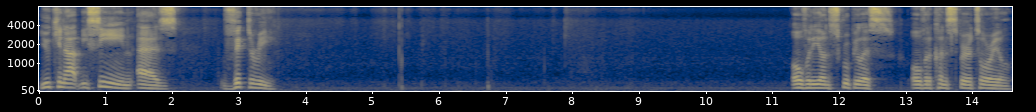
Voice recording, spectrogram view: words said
You cannot be seen as victory. Over the unscrupulous, over the conspiratorial.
